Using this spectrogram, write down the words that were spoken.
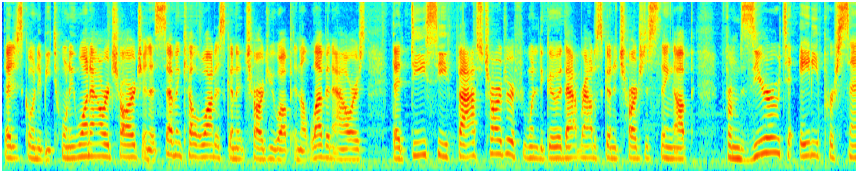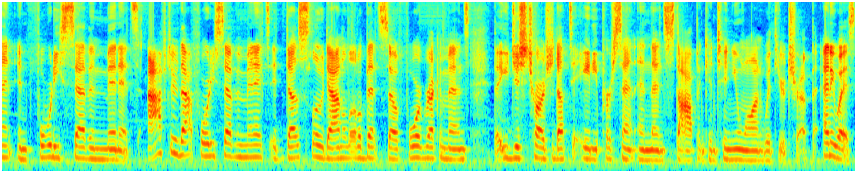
that is going to be 21 hour charge, and a 7 kilowatt is going to charge you up in 11 hours. That DC fast charger, if you wanted to go that route, is going to charge this thing up from 0 to 80% in 47 minutes. After that 47 minutes, it does slow down a little bit, so Ford recommends that you just charge it up to 80% and then stop and continue on with your trip. But anyways,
